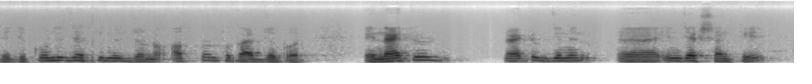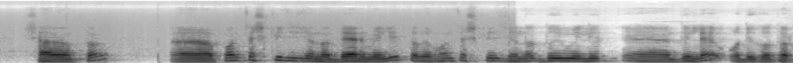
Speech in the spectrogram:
যেটি কলিজা কিমির জন্য অত্যন্ত কার্যকর। এই নাইট্রো, নাইট্রোজেনের ইঞ্জেকশনটি সাধারণত পঞ্চাশ কেজির জন্য দেড় মিলি, তবে পঞ্চাশ কেজির জন্য দুই মিলি দিলে অধিকতর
